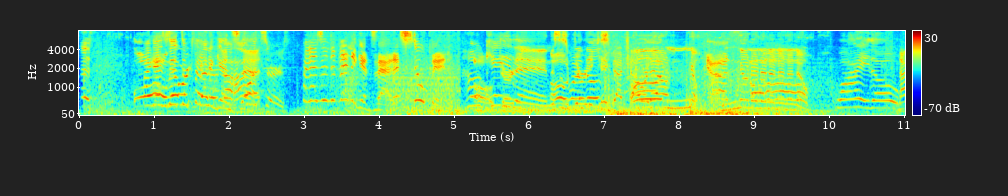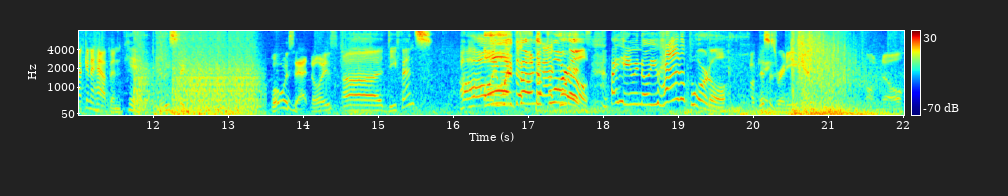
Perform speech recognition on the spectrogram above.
Yes. Oh, I guess it defend against that. I guys didn't defend against that. That's stupid. Oh, Okay dirty. then. This Oh, is one dirty. of those. Take that tower oh, down. No. Yes. No, no, no, no, no, no, no. Oh. Why though? Not gonna happen. Okay. At least I- What was that noise? Uh, defense? Oh, Oh, I went found a portal! I didn't even know you had a portal. Okay. This is ready again. Oh no.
